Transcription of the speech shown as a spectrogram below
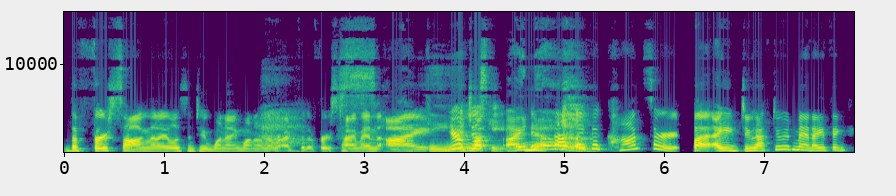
the first song that I listened to when I went on the ride for the first time. And I, you're lucky. Just, I know. It felt like a concert. But I do have to admit, I think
